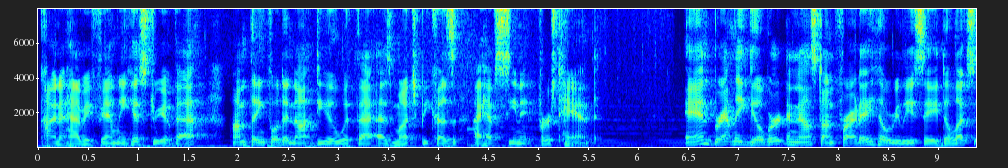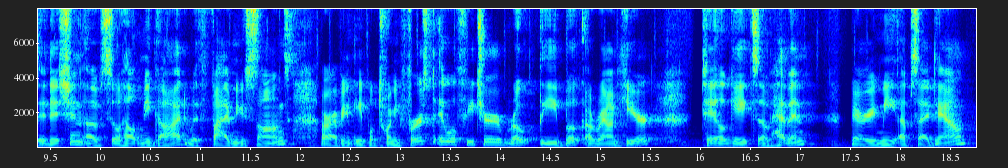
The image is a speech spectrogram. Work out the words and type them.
kinda have a family history of that. I'm thankful to not deal with that as much because I have seen it firsthand. And Brantley Gilbert announced on Friday he'll release a deluxe edition of So Help Me God with five new songs. Arriving April 21st, it will feature Wrote the Book Around Here, Tailgates of Heaven, Bury Me Upside Down,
